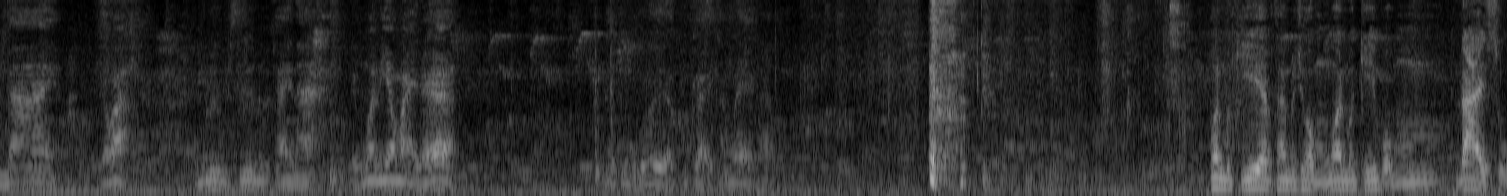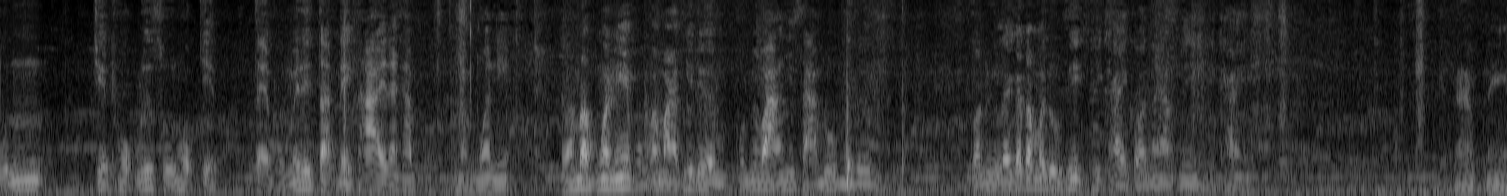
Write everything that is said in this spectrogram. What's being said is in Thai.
ำได้ แต่ว่า ผมลืมซื้อน้ำไก่นะ เดี๋ยววันนี้เอาใหม่เด้อไม่ถูกเลยอะพี่ไก่ครั้งแรกครับงวันเมื่อกี้ครับท่านผู้ชมงวันเมื่อกี้ผมได้ศูนย์เจ็ดหกหรือศูนย์หกเจ็ดแต่ผมไม่ได้ตัดเลขท้ายนะครับสำหรับงวันนี้สำหรับงวันนี้ผมก็มาที่เดิม ผมจะวางที่สามรูปเหมือนเดิม ก่อนอื่นเลยก็ต้องมาดูที่ที่ไข่ก่อนนะครับ นี่ที่ไข่ นะครับนี่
